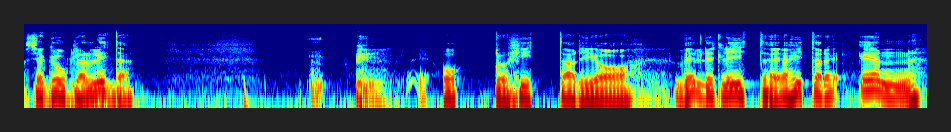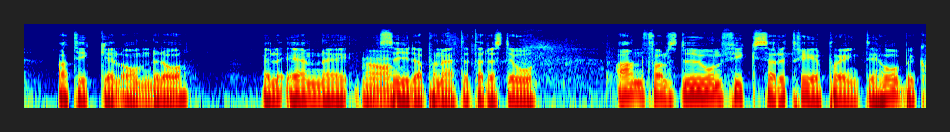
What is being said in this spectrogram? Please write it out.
Så jag googlade Mm. lite. Och då hittade jag väldigt lite. Jag hittade en artikel om det då. Eller en eh, Ja. sida på nätet där det stod Anfallsduon fixade tre poäng till HBK.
